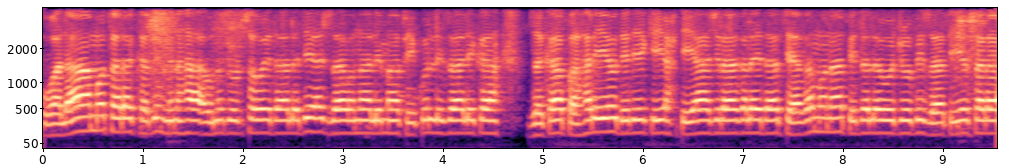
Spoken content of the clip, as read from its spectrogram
ولا مترکب منها او نه جوړ شوی ده لدی اجزاء نه لما فی کل ذالک ځکه په هر یو د دې کې احتیاج راغلی دا چې هغه منافی ده له وجوب ذاتیه سره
